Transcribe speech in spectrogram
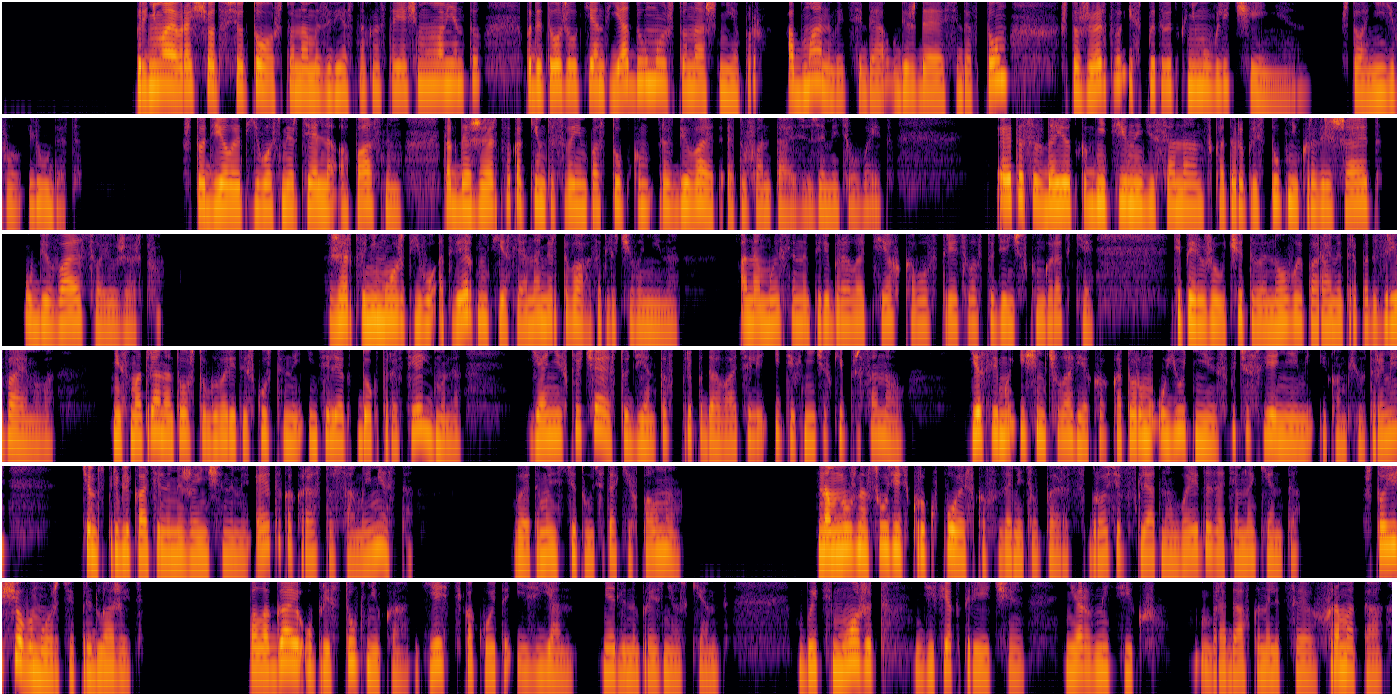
Принимая в расчет все то, что нам известно к настоящему моменту, подытожил Кент, я думаю, что наш Днепр обманывает себя, убеждая себя в том, что жертвы испытывают к нему влечение, что они его любят. Что делает его смертельно опасным, когда жертва каким-то своим поступком разбивает эту фантазию, заметил Уэйт. Это создает когнитивный диссонанс, который преступник разрешает, убивая свою жертву. Жертва не может его отвергнуть, если она мертва, заключила Нина. Она мысленно перебрала тех, кого встретила в студенческом городке, теперь уже учитывая новые параметры подозреваемого. Несмотря на то, что говорит искусственный интеллект доктора Фельдмана, я не исключаю студентов, преподавателей и технический персонал. Если мы ищем человека, которому уютнее с вычислениями и компьютерами, чем с привлекательными женщинами. Это как раз то самое место. В этом институте таких полно. «Нам нужно сузить круг поисков», — заметил Перес, бросив взгляд на Уэйда, затем на Кента. «Что еще вы можете предложить?» «Полагаю, у преступника есть какой-то изъян», — медленно произнес Кент. «Быть может, дефект речи, нервный тик, бородавка на лице, хромота.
